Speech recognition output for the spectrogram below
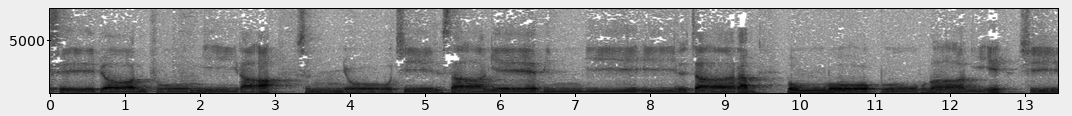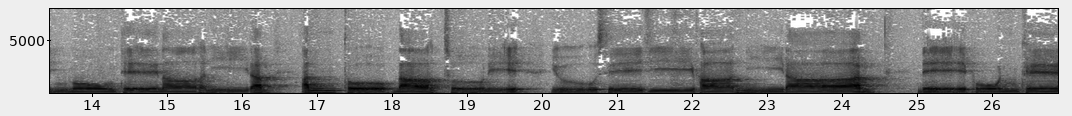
세변풍이라 순요질상의 민비일자람. 몽목분왕이 신몽태난이람 안토 낙천의 유세지반이람 내 본쾌의하야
